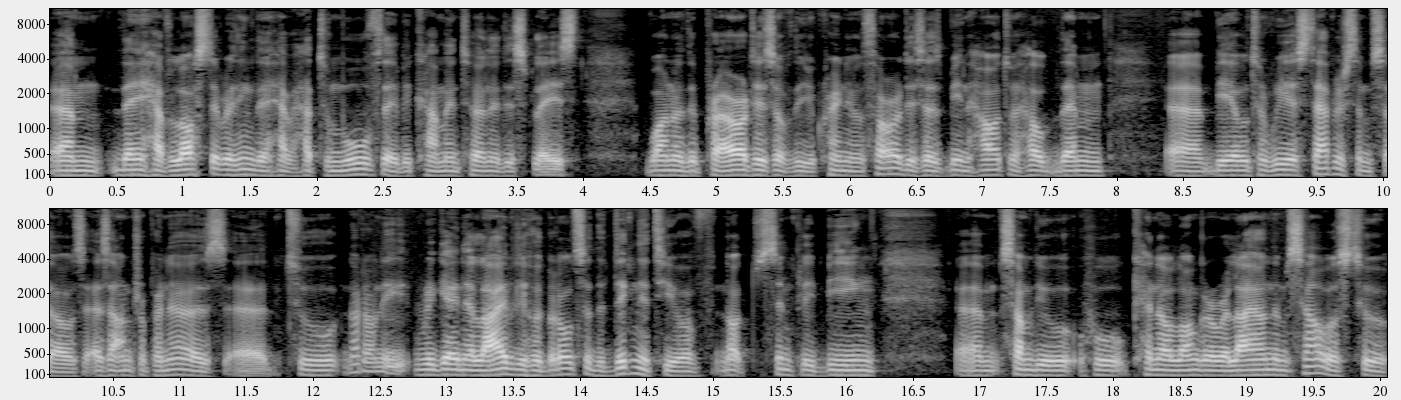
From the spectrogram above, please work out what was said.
Um, they have lost everything, they have had to move, they become internally displaced. One of the priorities of the Ukrainian authorities has been how to help them uh, be able to re-establish themselves as entrepreneurs, uh, to not only regain a livelihood, but also the dignity of not simply being um, somebody who, who, can no longer rely on themselves to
